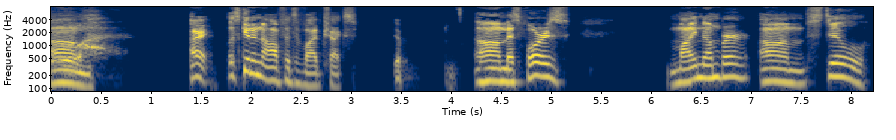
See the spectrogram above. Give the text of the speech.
Ooh. Um, All right, let's get into offensive vibe checks. Yep. Um, as far as my number, um, still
